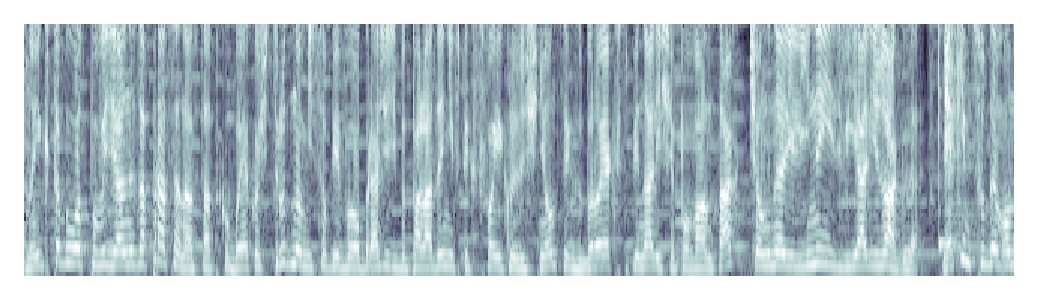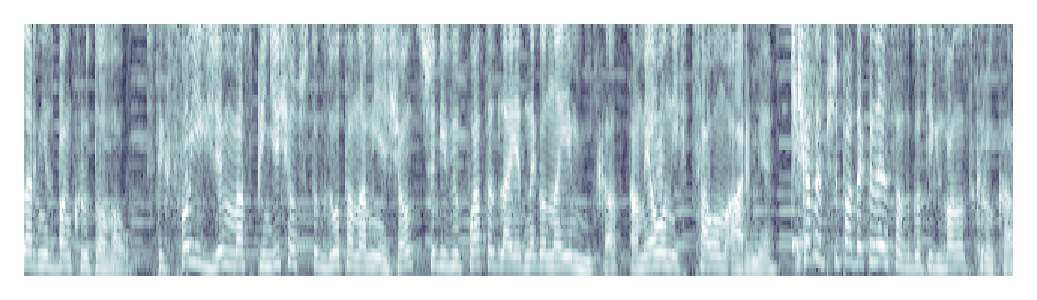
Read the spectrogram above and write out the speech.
No i kto był odpowiedzialny za pracę na statku, bo jakoś trudno mi sobie wyobrazić, by paladyni w tych swoich lśniących zbrojach wspinali się po wantach, ciągnęli liny i zwijali żagle. Jakim cudem Onar nie zbankrutował? Z tych swoich ziem ma z 50 sztuk złota na miesiąc, czyli wypłatę dla jednego najemnika, a miał on ich całą armię. Ciekawy przypadek Lensa z Gothic 2 Noc Kruka.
